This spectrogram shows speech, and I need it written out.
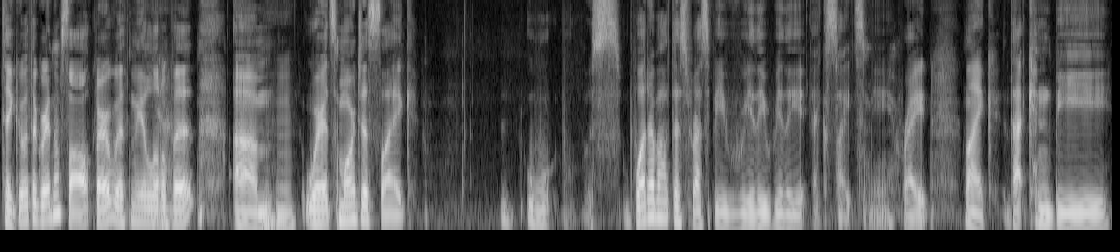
take it with a grain of salt. Bear with me a little yeah. bit. Um, mm-hmm. Where it's more just like, w- what about this recipe really, really excites me, right? Like that can be,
